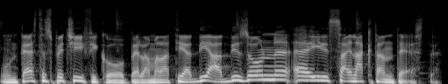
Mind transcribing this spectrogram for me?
Un test specifico per la malattia di Addison è il Synactan test,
